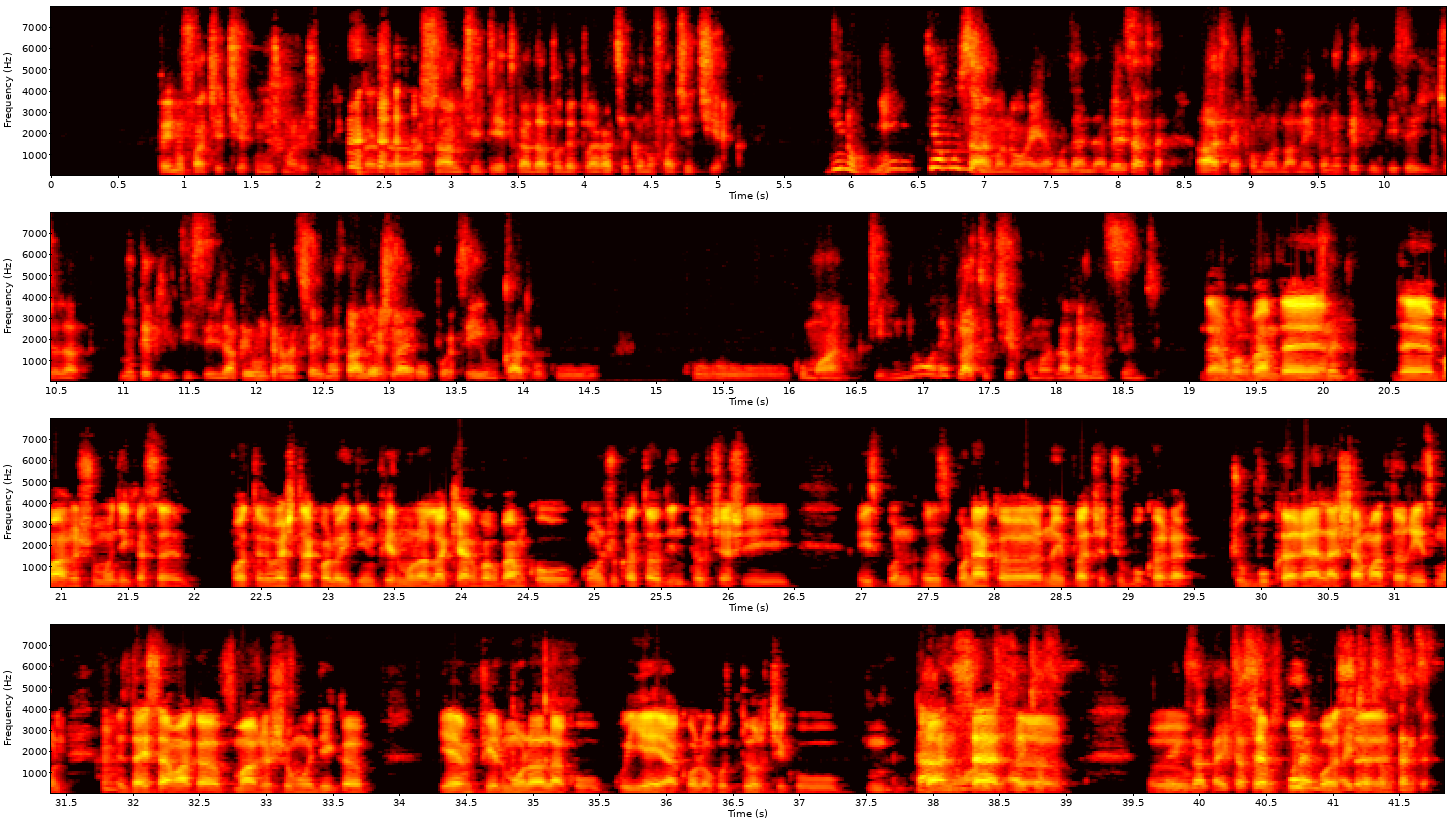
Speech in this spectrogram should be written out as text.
Păi nu face circ nici Marius Mudică, că așa, așa am citit că a dat o declarație că nu face circ. Din nou, e, e amuzant, mă, noi, e amuzant. Dar vezi, asta, asta e frumos la noi, că nu te plictisești niciodată. Nu te plictisești. Dacă e un transfer din asta, alergi la aeroport să iei un cadru cu, cu, cu man. Și nu ne place circul, mă, l-avem în sânge. Dar vorbeam de, de Mare Șumudi, că se potrivește acolo din filmul ăla. Chiar vorbeam cu, cu un jucător din Turcia și îi, spun, îi spunea că nu-i place ciubucăre, ciubucăreala și amatorismul. Hmm. Îți dai seama că Marius Șumudică e în filmul ăla cu, cu ei acolo, cu turcii, cu da, dansează, nu, aici, aici, exact, aici se pupă, spunem, aici se... Să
